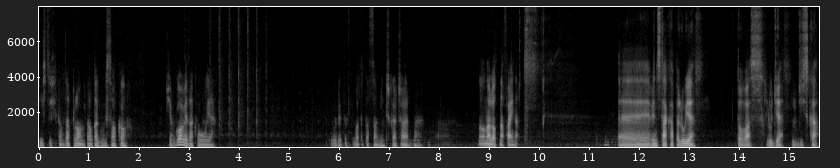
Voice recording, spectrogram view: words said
Gdzieś coś tam zaplątał tak wysoko. Się w głowie zakołuje. Góry to chyba to ta samiczka czarna. No, ona lotna, fajna. E, więc tak, apeluję do Was, ludzie, ludziska.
